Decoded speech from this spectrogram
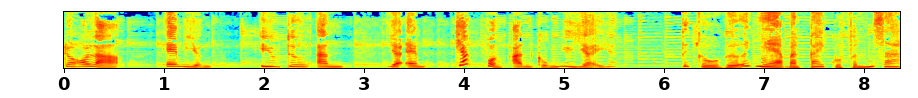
đó là em vẫn yêu thương anh Và em chắc phần anh cũng như vậy á Tư cầu gỡ nhẹ bàn tay của phấn ra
